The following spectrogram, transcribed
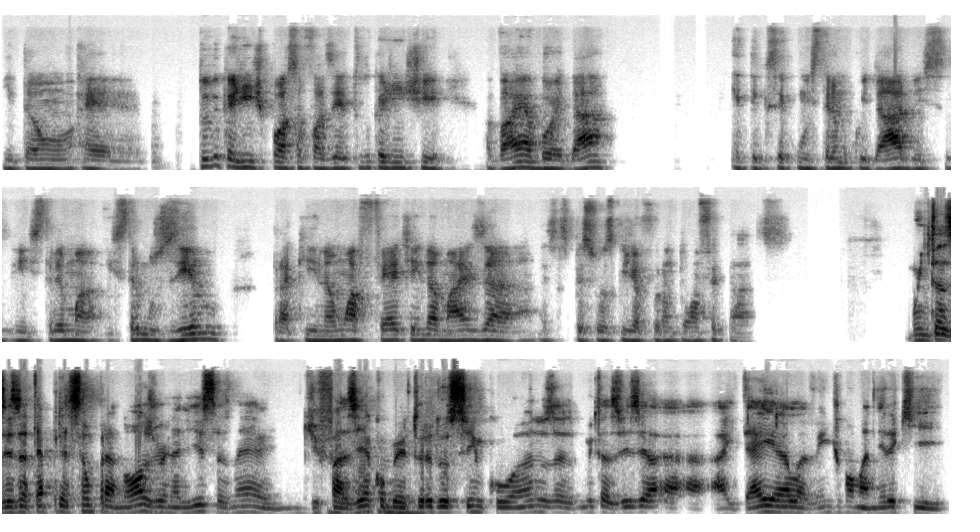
Então, é, tudo que a gente possa fazer, tudo que a gente vai abordar, tem que ser com extremo cuidado, em extrema, extremo zelo, para que não afete ainda mais a, essas pessoas que já foram tão afetadas muitas vezes até pressão para nós jornalistas, né, de fazer a cobertura dos cinco anos. Muitas vezes a, a, ideia ela vem de uma maneira que,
